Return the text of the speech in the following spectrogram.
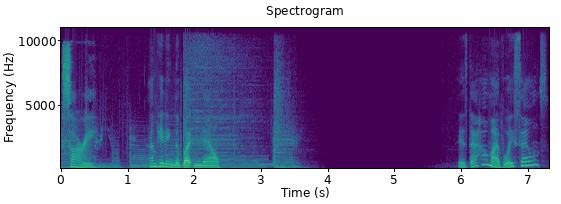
Sorry. I'm hitting the button now. Is that how my voice sounds?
